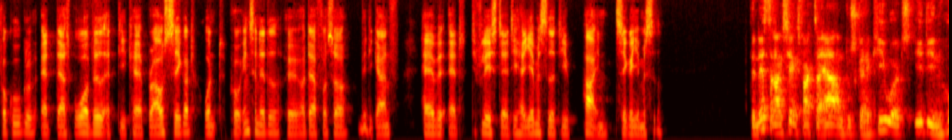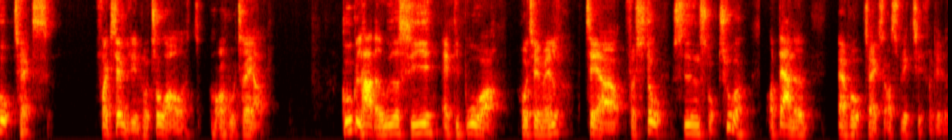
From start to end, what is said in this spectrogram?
for Google, at deres brugere ved, at de kan browse sikkert rundt på internettet, øh, og derfor så vil de gerne have, at de fleste af de her hjemmesider, de har en sikker hjemmeside. Den næste rangeringsfaktor er, om du skal have keywords i din H-tags, for eksempel din H2 og H3'er. Google har været ude og sige, at de bruger HTML til at forstå sidens struktur, og dermed er H-tags også vigtigt for dette.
